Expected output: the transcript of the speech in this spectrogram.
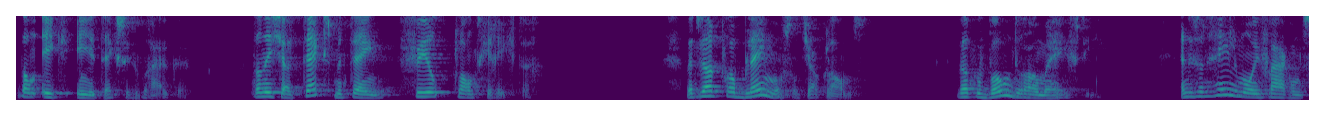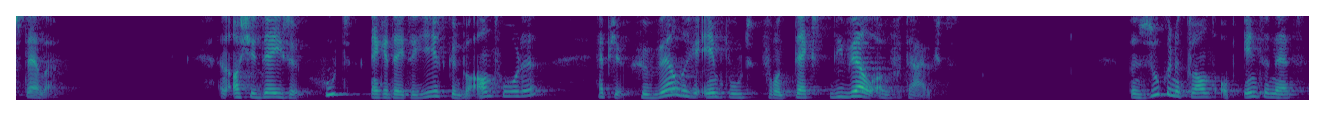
dan ik in je teksten gebruiken. Dan is jouw tekst meteen veel klantgerichter. Met welk probleem worstelt jouw klant? Welke woondromen heeft hij? En dat is een hele mooie vraag om te stellen. En als je deze goed en gedetailleerd kunt beantwoorden, heb je geweldige input voor een tekst die wel overtuigt. Een zoekende klant op internet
